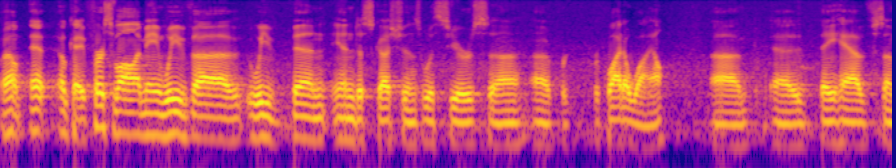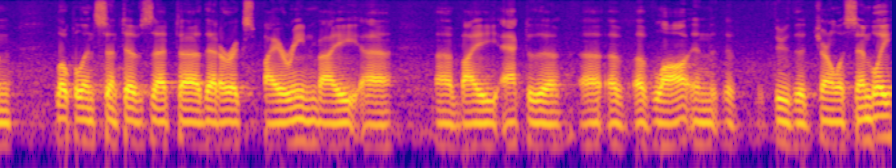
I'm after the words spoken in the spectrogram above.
Well, eh, okay, first of all, I mean, we've, uh, we've been in discussions with Sears uh, uh, for, for quite a while. Uh, uh, They have some local incentives that, uh, that are expiring by, uh, uh, by act of the, of, of law the, through the General Assembly.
